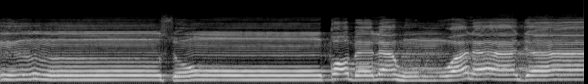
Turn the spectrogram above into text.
إنس قبلهم ولا جان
